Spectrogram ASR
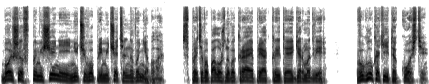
Больше в помещении ничего примечательного не было. С противоположного края приоткрытая гермодверь. В углу какие-то кости,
